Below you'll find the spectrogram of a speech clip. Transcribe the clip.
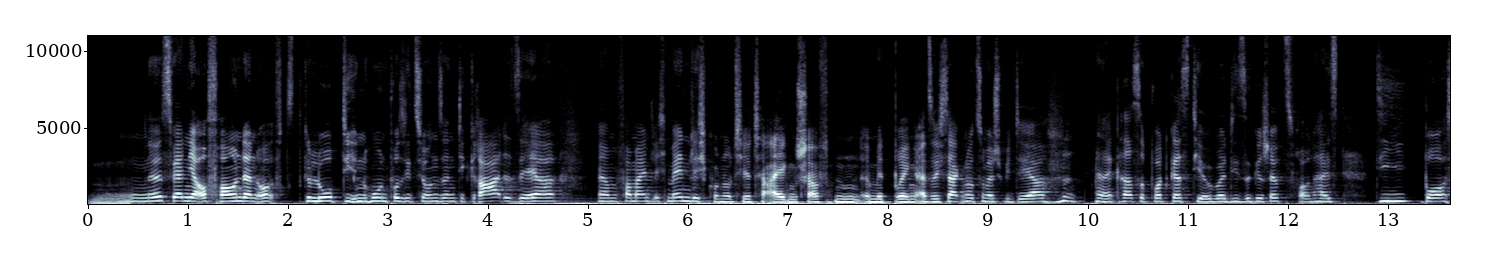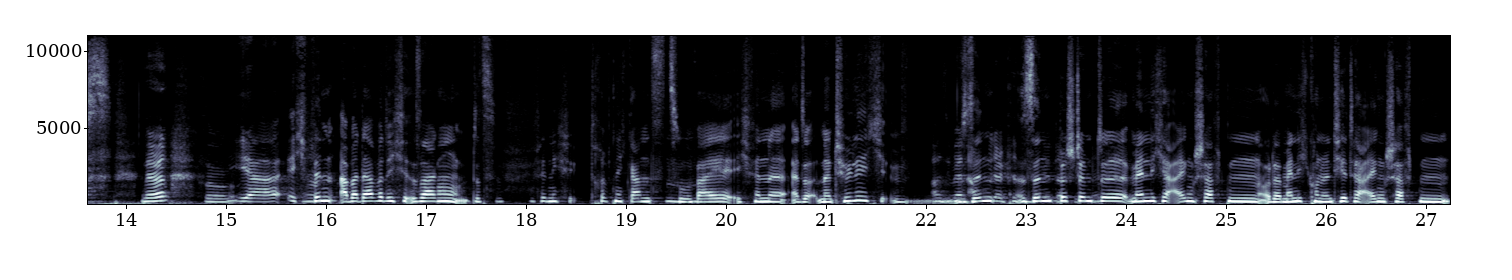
ne, es werden ja auch Frauen dann oft gelobt, die in hohen Positionen sind, die gerade sehr ähm, vermeintlich männlich konnotierte Eigenschaften äh, mitbringen. Also ich sage nur zum Beispiel der äh, krasse Podcast hier über diese Geschäftsfrauen heißt die Boss. Ne? So. Ja, ich finde, aber da würde ich sagen, das finde ich, trifft nicht ganz zu, weil ich finde, also natürlich auch sind, sind dafür, bestimmte männliche Eigenschaften oder männlich konnotierte Eigenschaften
